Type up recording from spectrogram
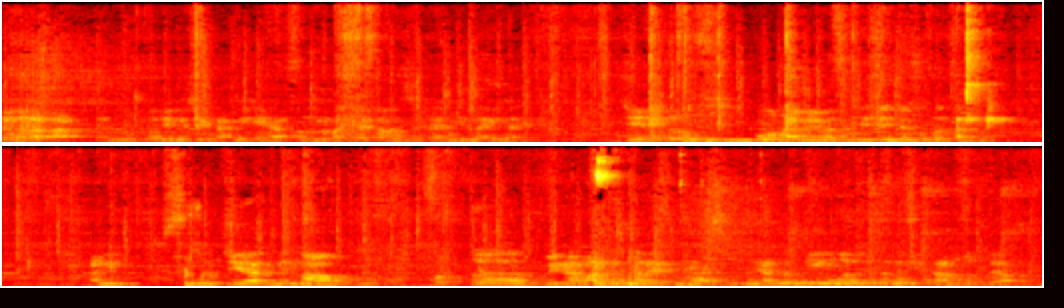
न राहता त्या ग्रुपमध्ये मेसेज टाकणे की ह्या संदर्भात या कामासाठी आम्ही जाईल आहे. जेणेकरून कोण अवेलेबल असेल ते त्यांच्यासोबत जातात आणि आहे नाव फक्त वेगळ्या मार्गात करायचं नाही. म्हणजे आता तीन वर्ष झालं काम करतोय आपण.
